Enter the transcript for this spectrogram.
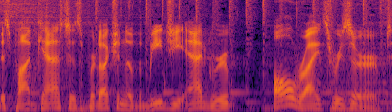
This podcast is a production of the BG Ad Group, all rights reserved.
